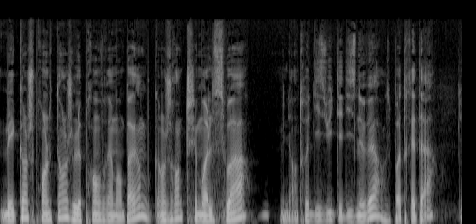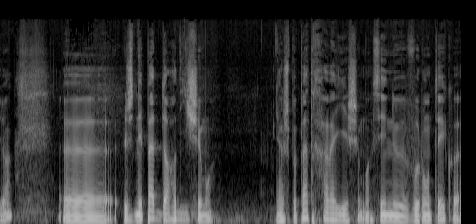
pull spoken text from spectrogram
mais quand je prends le temps, je le prends vraiment. Par exemple, quand je rentre chez moi le soir, entre 18 et 19 heures, c'est pas très tard, tu vois, euh, je n'ai pas d'ordi chez moi. Je peux pas travailler chez moi. C'est une volonté, quoi.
